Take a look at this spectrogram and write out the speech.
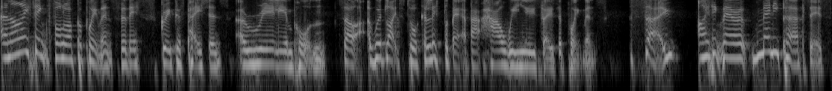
And I think follow up appointments for this group of patients are really important. So I would like to talk a little bit about how we use those appointments. So, I think there are many purposes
